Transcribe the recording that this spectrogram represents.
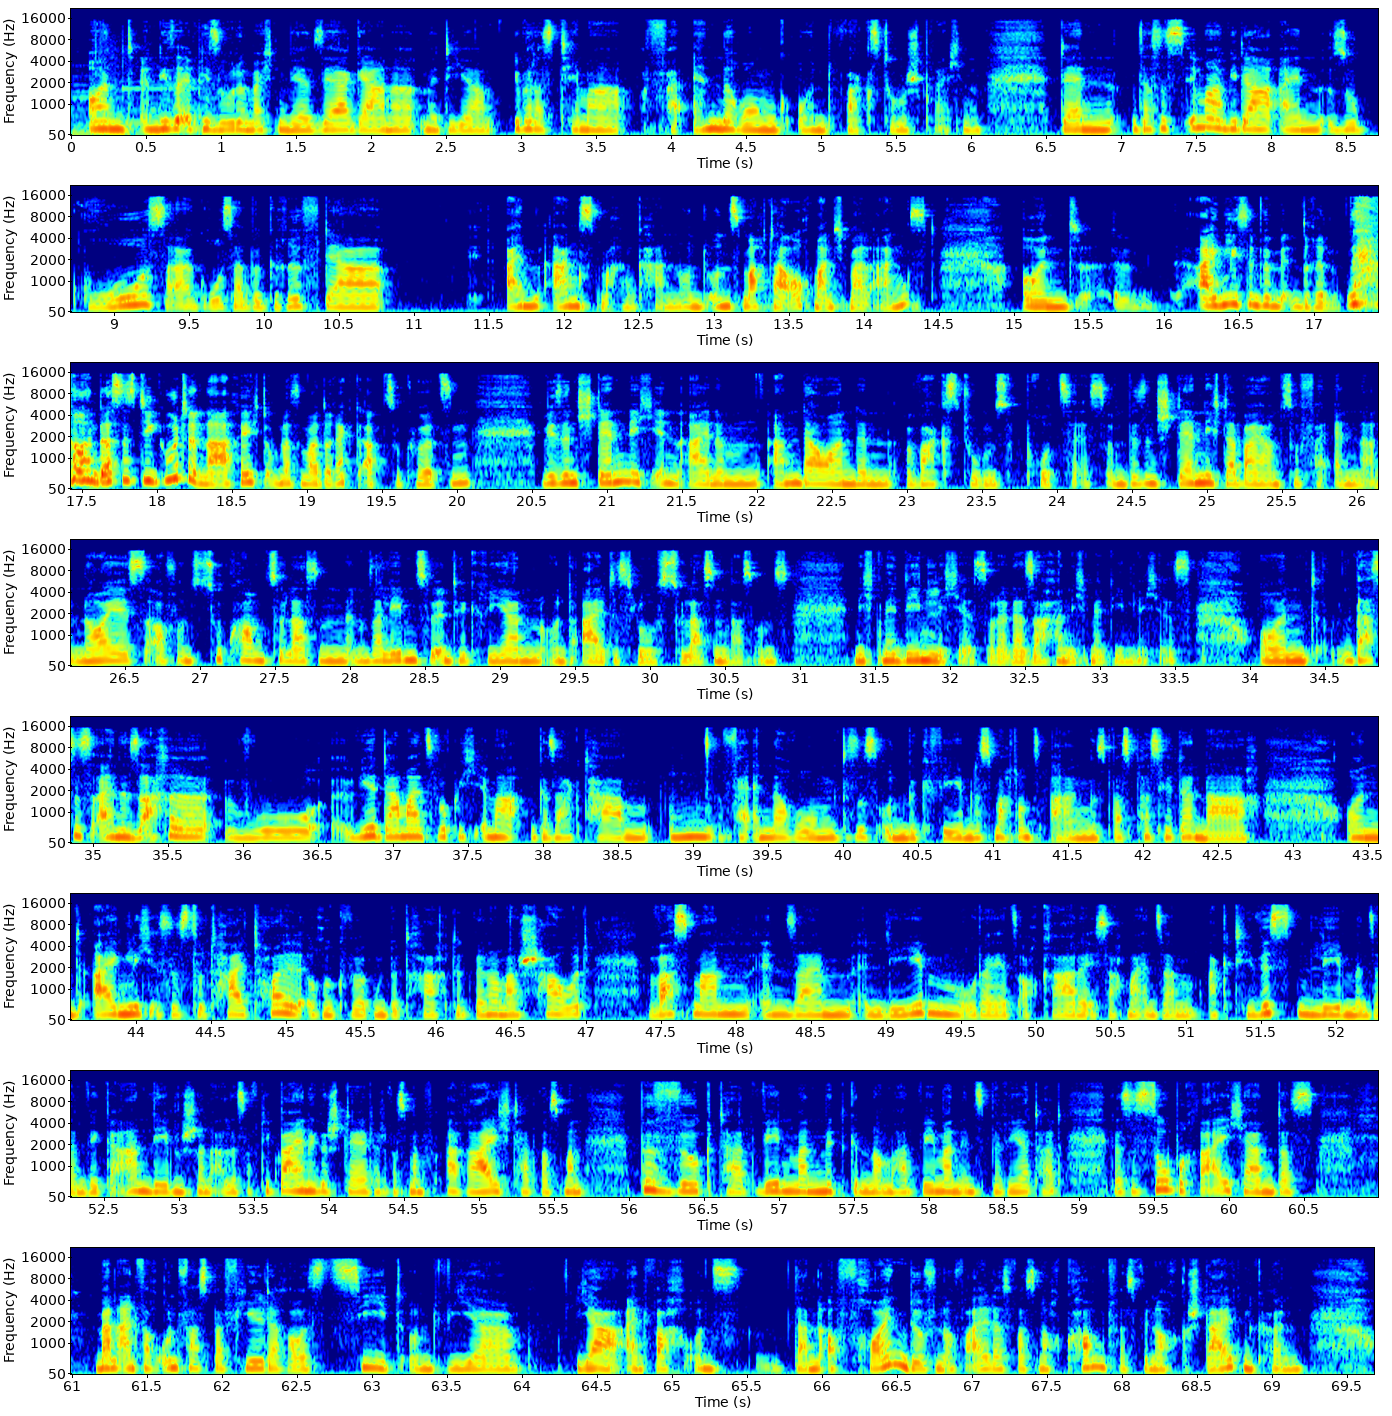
Und in dieser Episode möchten wir sehr gerne mit dir über das Thema Veränderung und Wachstum sprechen. Denn das ist immer wieder ein so großer, großer Begriff, der einem Angst machen kann. Und uns macht er auch manchmal Angst. Und äh, eigentlich sind wir mittendrin. Und das ist die gute Nachricht, um das mal direkt abzukürzen. Wir sind ständig in einem andauernden Wachstumsprozess und wir sind ständig dabei, uns zu verändern, Neues auf uns zukommen zu lassen, in unser Leben zu integrieren und Altes loszulassen, was uns nicht mehr dienlich ist oder der Sache nicht mehr dienlich ist. Und das ist eine Sache, wo wir damals wirklich immer gesagt haben, hm, Veränderung, das ist unbequem, das macht uns Angst, was passiert danach? Und eigentlich ist es total toll, rückwirkend betrachtet betrachtet, wenn man mal schaut, was man in seinem Leben oder jetzt auch gerade, ich sag mal, in seinem Aktivistenleben, in seinem veganen Leben schon alles auf die Beine gestellt hat, was man erreicht hat, was man bewirkt hat, wen man mitgenommen hat, wen man inspiriert hat. Das ist so bereichernd, dass man einfach unfassbar viel daraus zieht und wir ja, einfach uns dann auch freuen dürfen auf all das, was noch kommt, was wir noch gestalten können.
